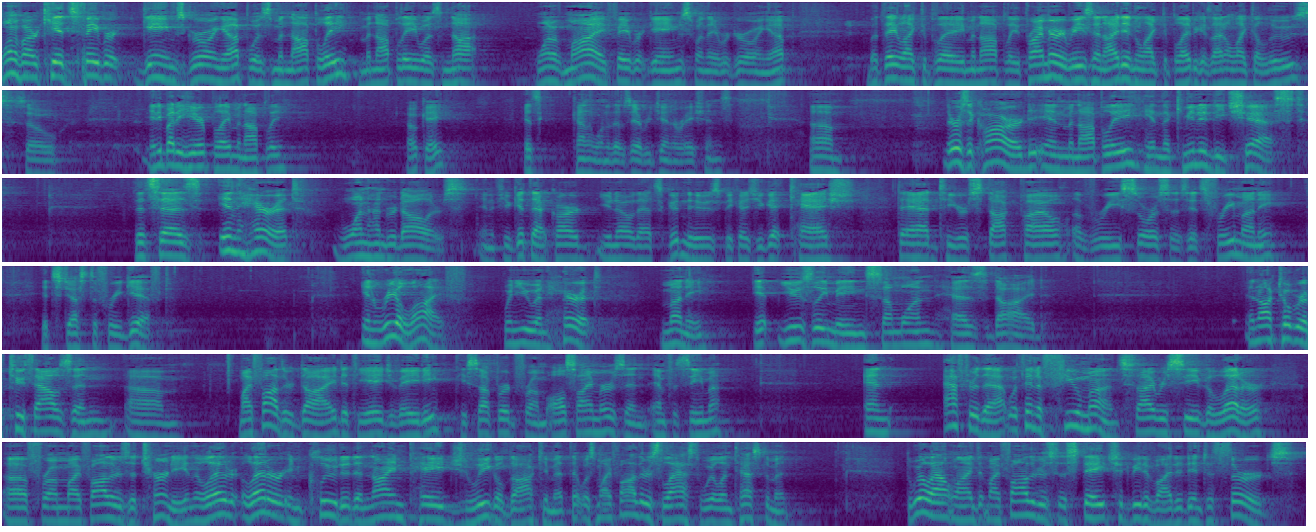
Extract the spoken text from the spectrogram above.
one of our kids' favorite games growing up was Monopoly. Monopoly was not one of my favorite games when they were growing up, but they like to play Monopoly. The primary reason I didn't like to play because I don't like to lose. So, anybody here play Monopoly? Okay, it's kind of one of those every generations. Um, there is a card in Monopoly in the community chest that says inherit $100. And if you get that card, you know that's good news because you get cash to add to your stockpile of resources. It's free money, it's just a free gift. In real life, when you inherit money, it usually means someone has died. In October of 2000, um, my father died at the age of 80. He suffered from Alzheimer's and emphysema. And after that, within a few months, I received a letter uh, from my father's attorney. And the letter, letter included a nine page legal document that was my father's last will and testament. The will outlined that my father's estate should be divided into thirds.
